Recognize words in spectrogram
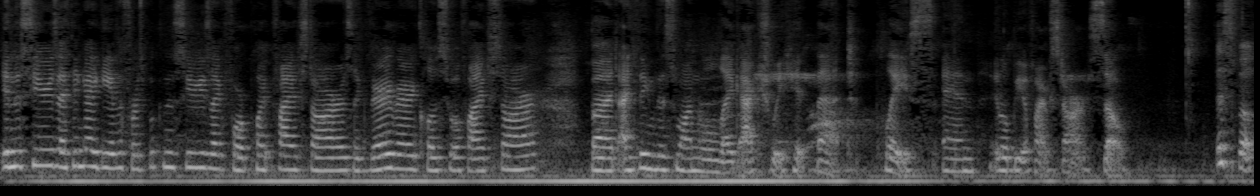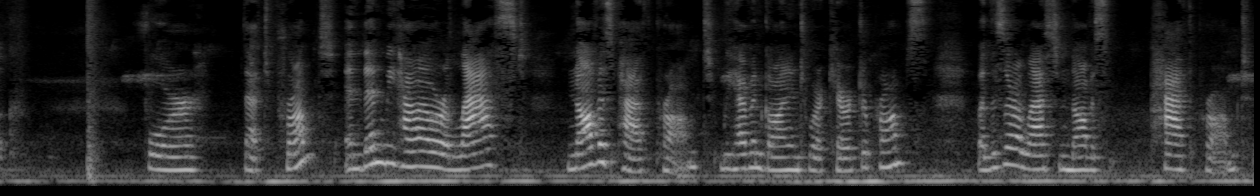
in the series, I think I gave the first book in the series like 4.5 stars, like very, very close to a five star. But I think this one will like actually hit that place and it'll be a five star. So this book for that prompt. And then we have our last novice path prompt. We haven't gone into our character prompts. But this is our last novice path prompt.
